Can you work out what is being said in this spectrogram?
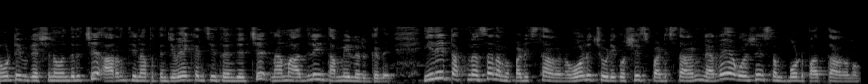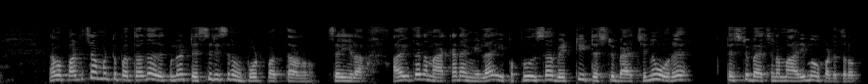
நோட்டிபிகேஷன் வந்துருச்சு. அறுநூத்தி நாற்பத்தஞ்சு வேகன்சி தெரிஞ்சிச்சு நம்ம அதுலயும் தமிழ் இருக்குது. இதே டஃப்னஸா நம்ம படிச்சு தான் ஆகணும். ஓலிச்சோடி கொஸ்டின்ஸ் படிச்சு தான் ஆகணும். நிறைய கொஸ்டின்ஸ் நம்ம போட்டு பார்த்து ஆகணும். நம்ம படிச்சா மட்டும் பார்த்தாது அதுக்குள்ள டெஸ்ட் சீரிஸ் நம்ம போட்டு பார்த்து ஆகணும். சரிங்களா? அதுக்கு தான் நம்ம அகாடமியில் இப்ப புதுசா வெற்றி டெஸ்ட் பேட்ச்னு ஒரு டெஸ்ட் பேட்ச் நம்ம அறிமுகப்படுத்துறோம்.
